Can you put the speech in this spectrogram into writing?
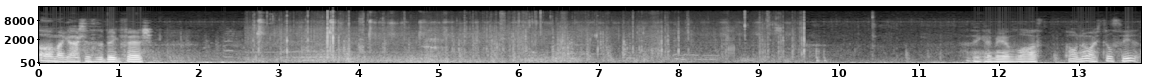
Oh my gosh, this is a big fish. I think I may have lost. Oh no, I still see it.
